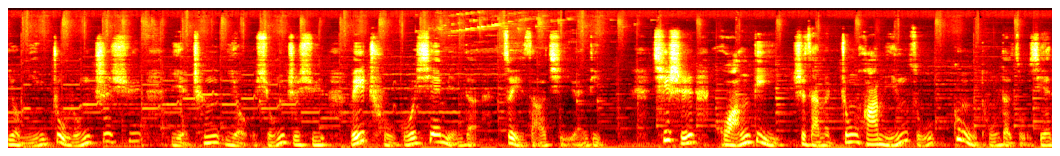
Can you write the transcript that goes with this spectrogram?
又名祝融之墟，也称有熊之墟，为楚国先民的最早起源地。其实，皇帝是咱们中华民族共同的祖先。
